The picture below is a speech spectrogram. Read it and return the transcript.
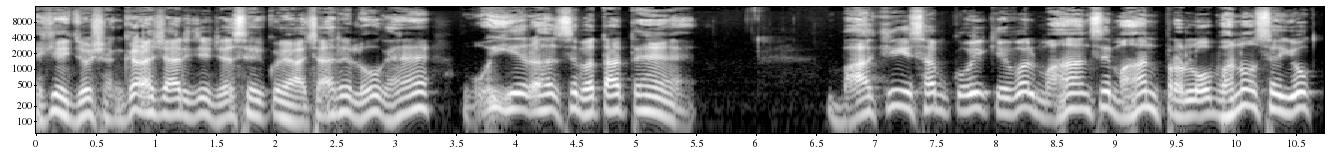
देखिए, जो शंकराचार्य जी जैसे कोई आचार्य लोग हैं, वो ये रहस्य बताते हैं। बाकी सब कोई केवल महान से महान प्रलोभनों से युक्त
